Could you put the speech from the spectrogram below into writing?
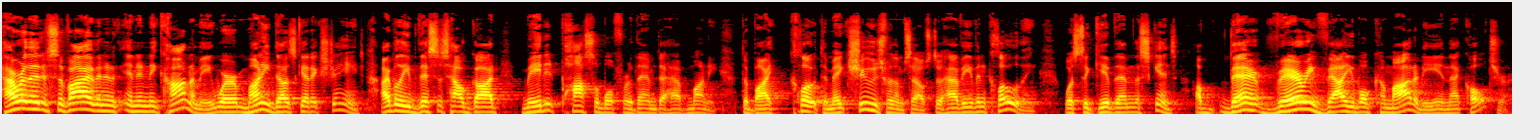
How are they to survive in an, in an, economy where money does get exchanged? I believe this is how God made it possible for them to have money, to buy clothes, to make shoes for themselves, to have even clothing, was to give them the skins. A very, very valuable commodity in that culture.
